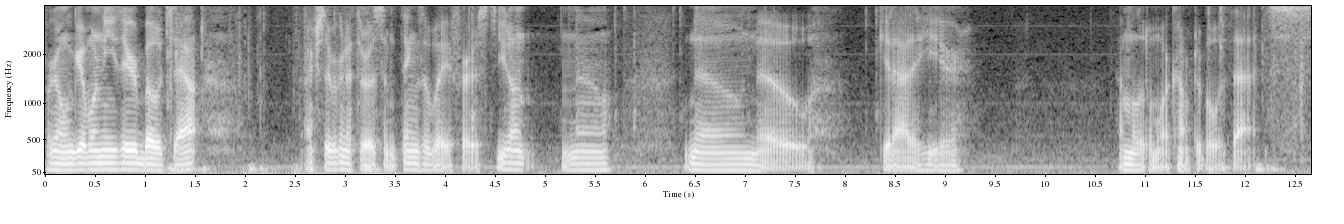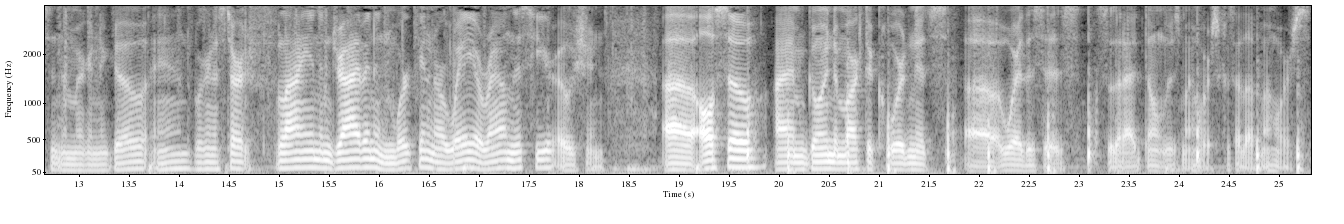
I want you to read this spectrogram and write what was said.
We're gonna get one of these here boats out. Actually, we're gonna throw some things away first. You don't... No. No, no. Get out of here. I'm a little more comfortable with that. So then we're going to go and we're going to start flying and driving and working our way around this here ocean. Uh, also, I'm going to mark the coordinates uh, where this is so that I don't lose my horse because I love my horse.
